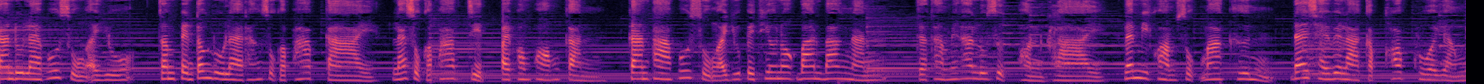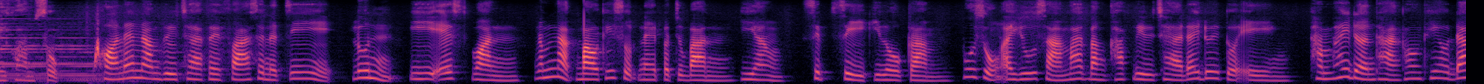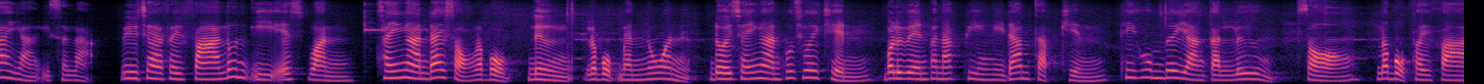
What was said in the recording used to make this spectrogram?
การดูแลผู้สูงอายุจำเป็นต้องดูแลทั้งสุขภาพกาย และสุขภาพจิตไปพร้อมๆกัน การพาผู้สูงอายุไปเที่ยวนอกบ้านบ้างนั้น จะทำให้ท่านรู้สึกผ่อนคลาย และมีความสุขมากขึ้น ได้ใช้เวลากับครอบครัวอย่างมีความสุข ขอแนะนำวิวแชร์ไฟฟ้า Synergy รุ่น ES1 น้ำหนักเบาที่สุดในปัจจุบันเพียง 14 กิโลกรัม ผู้สูงอายุสามารถบังคับวิวแชร์ได้ด้วยตัวเอง ทำให้เดินทางท่องเที่ยวได้อย่างอิสระวิวแชร์ไฟฟ้ารุ่น ES1 ใช้งานได้ 2 ระบบ 1. ระบบแมนนวล โดยใช้งานผู้ช่วยเข็น บริเวณพนักพิงมีด้ามจับเข็นที่หุ้มด้วยยางกันลื่น 2. ระบบไฟฟ้า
